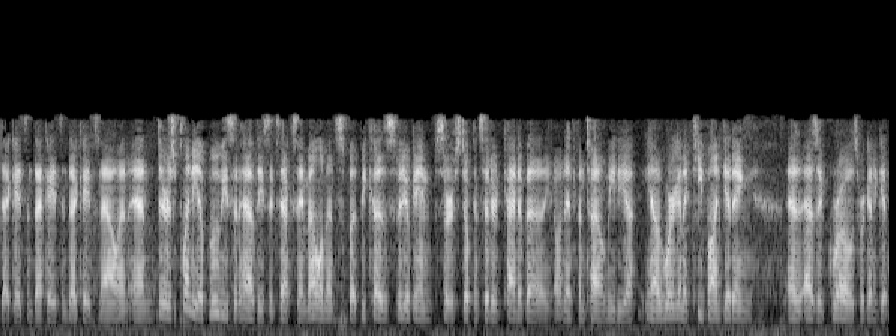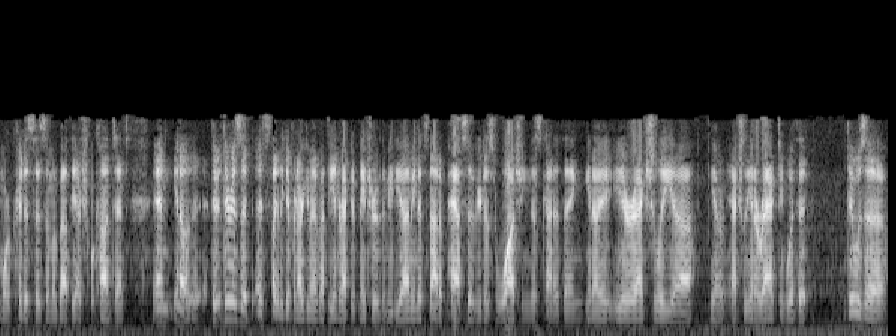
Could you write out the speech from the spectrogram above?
decades and decades and decades now and, and there's plenty of movies that have these exact same elements but because video games are still considered kind of a you know an infantile media you know we're going to keep on getting as, as it grows, we're going to get more criticism about the actual content. And you know, there, there is a, a slightly different argument about the interactive nature of the media. I mean, it's not a passive; you're just watching this kind of thing. You know, you're actually uh, you know actually interacting with it. There was a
